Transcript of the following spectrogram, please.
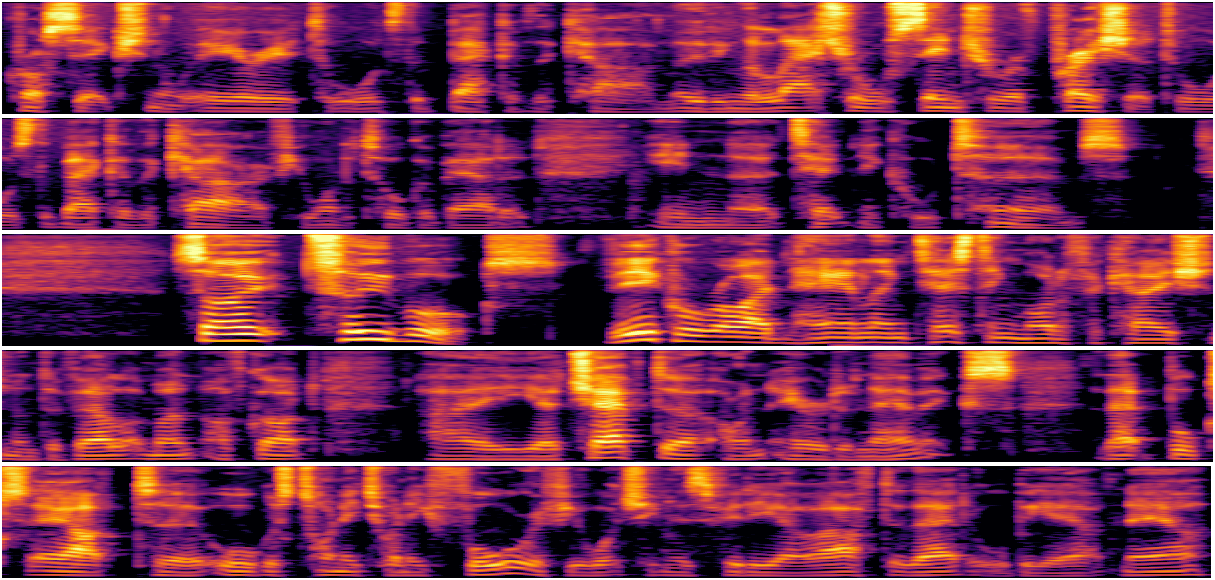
cross sectional area towards the back of the car, moving the lateral centre of pressure towards the back of the car, if you want to talk about it in uh, technical terms. So, two books Vehicle Ride and Handling, Testing, Modification and Development. I've got a, a chapter on aerodynamics. That book's out uh, August 2024. If you're watching this video after that, it will be out now.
